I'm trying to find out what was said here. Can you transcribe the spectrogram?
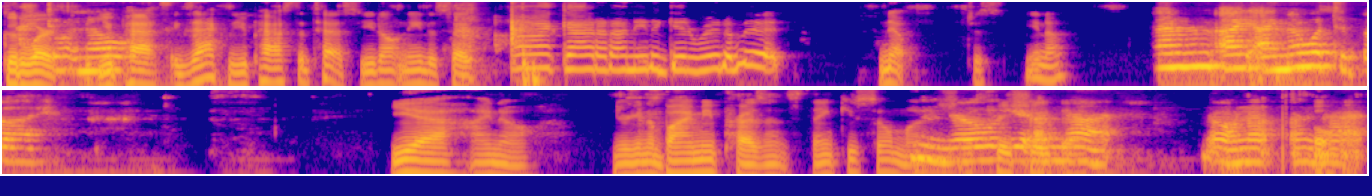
Good work. You pass exactly. You passed the test. You don't need to say, ah, "I got it. I need to get rid of it." No, just you know. I don't. I I know what to buy. Yeah, I know. You're gonna buy me presents. Thank you so much. No, yeah, I'm that. not. No, I'm not. I'm Oh, not.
